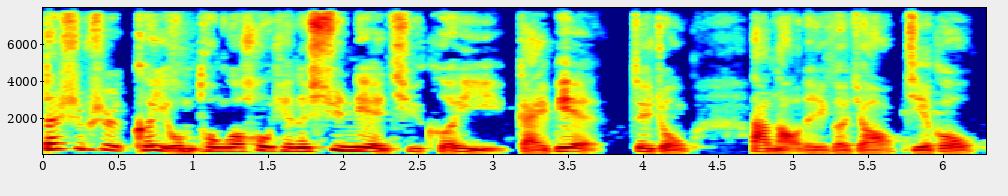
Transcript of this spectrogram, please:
但是不是可以我们通过后天的训练去可以改变这种大脑的一个叫结构？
